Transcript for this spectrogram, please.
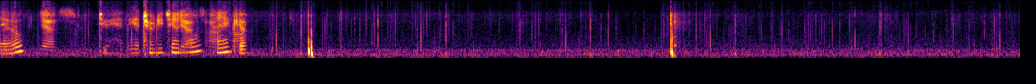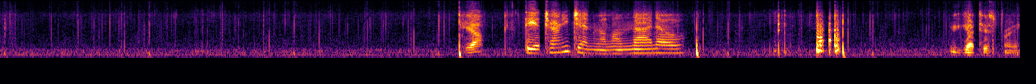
Hello? Yes. Do you have the Attorney General? Yes, Thank you. Yeah, The Attorney General on oh, 90. you got this, Marie.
